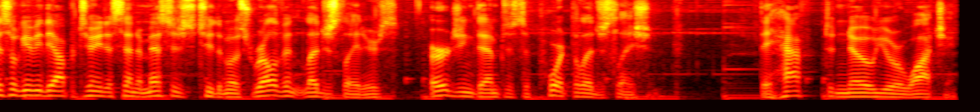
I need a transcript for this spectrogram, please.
This will give you the opportunity to send a message to the most relevant legislators, urging them to support the legislation. They have to know you are watching.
